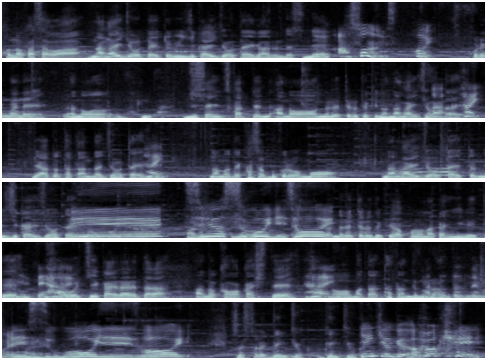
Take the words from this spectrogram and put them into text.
この傘は長い状態と短い状態があるんですねあ、そうなんです。はい。これがねあの実際に使ってあの濡れてる時の長い状態、あはい。であと畳んだ状態ね、はい。なので傘袋も長い状態と短い状態両方えにあー、それはるんですね、すごいです。はい。濡れてる時はこの中に入れて入れてはい。でお家に帰られたらあの乾かして、はい。あのまた畳んでもまらう、たたでも、えーはい。すごいです。はい。そしたら元気よく元気よく元気よく、うん。OK。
